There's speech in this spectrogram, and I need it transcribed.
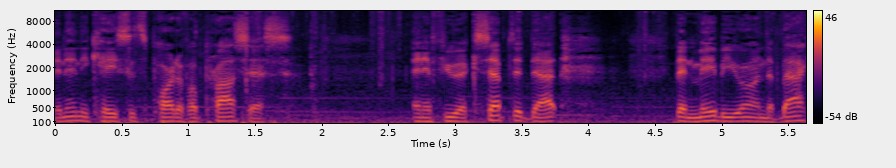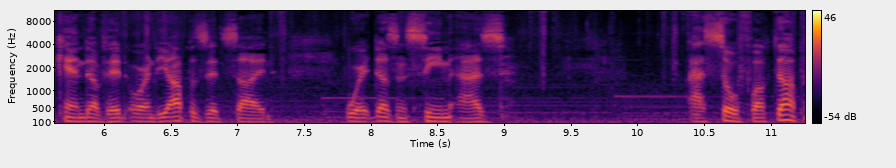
In any case, it's part of a process. And if you accepted that, then maybe you're on the back end of it or on the opposite side where it doesn't seem as as so fucked up.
